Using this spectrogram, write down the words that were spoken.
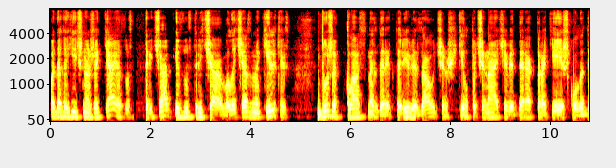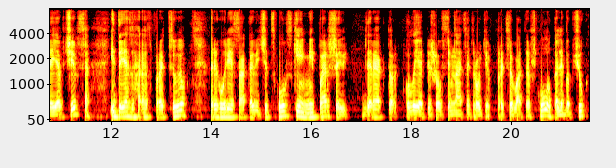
педагогічне життя я зустрічав і зустрічаю величезну кількість дуже класних директорів і заучів шкіл, починаючи від директора тієї школи, де я вчився, і де я зараз працюю, Григорій Ісакович Іцковський, мій перший директор, коли я пішов 17 років працювати в школу, Калібабчук,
